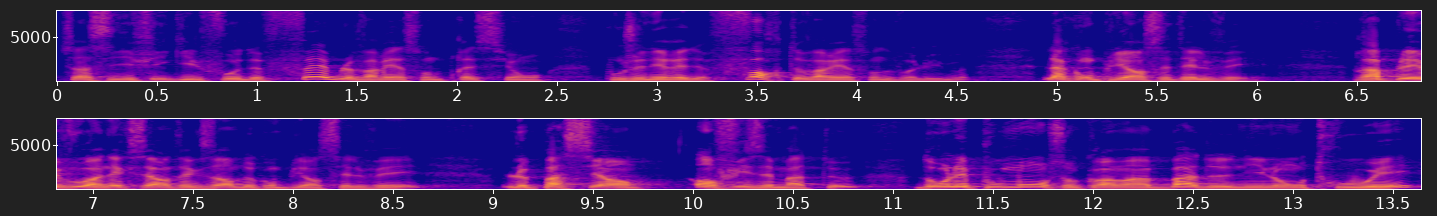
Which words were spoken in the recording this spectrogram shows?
cela signifie qu'il faut de faibles variations de pression pour générer de fortes variations de volume. La compliance est élevée. Rappelez-vous un excellent exemple de compliance élevée, le patient emphysémateux dont les poumons sont comme un bas de nylon troué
